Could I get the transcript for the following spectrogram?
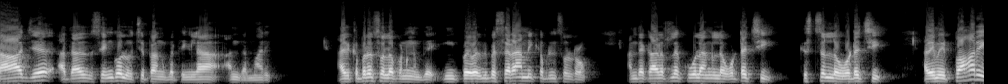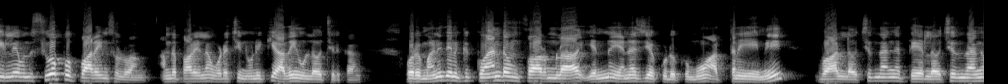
ராஜ அதாவது செங்கோல் வச்சுருப்பாங்க பார்த்தீங்களா அந்த மாதிரி. அதுக்கப்புறம் சொல்ல பண்ணுங்க இந்த இப்போ இப்போ செராமிக் அப்படின்னு சொல்கிறோம் அந்த காலத்தில் கூழாங்கல்ல உடச்சி கிறிஸ்டலில் உடைச்சி அதேமாதிரி பாறையிலே வந்து சிவப்பு பாறைன்னு சொல்லுவாங்க. அந்த பாறையெல்லாம் உடைச்சி நுணுக்கி அதையும் உள்ளே வச்சுருக்காங்க. ஒரு மனிதனுக்கு குவாண்டம் ஃபார்முலா என்ன எனர்ஜியை கொடுக்குமோ அத்தனையுமே வாலில் வச்சுருந்தாங்க தேரில் வச்சுருந்தாங்க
